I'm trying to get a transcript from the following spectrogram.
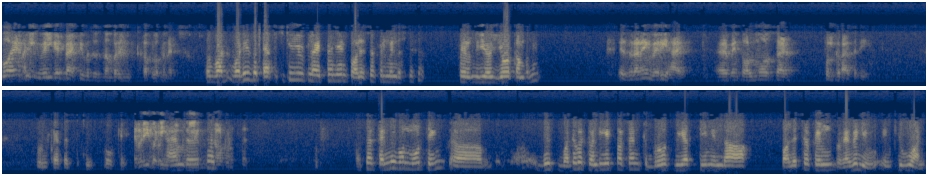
Go ahead, we'll, we'll get back to you with this number in a couple of minutes. So what, what is the capacity utilization in polyester film industry, sir? Film, your, your company? Is running very high. I mean, it's almost at full capacity. Full capacity, okay. Everybody. And, uh, sir, sir, tell me one more thing. Uh, this whatever 28% growth we have seen in the polyester film revenue in Q1,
